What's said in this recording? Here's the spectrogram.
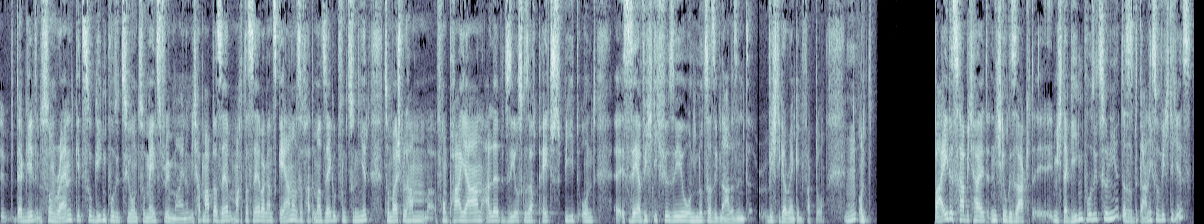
äh, da geht zum Rand geht zur Gegenposition zur Mainstream-Meinung. Ich habe hab das selber, mach das selber ganz gerne und es hat immer sehr gut funktioniert. Zum Beispiel haben vor ein paar Jahren alle SEOs gesagt, Page Speed und äh, ist sehr wichtig für SEO und Nutzersignale sind wichtiger Ranking-Faktor. Mhm. Und beides habe ich halt nicht nur gesagt, äh, mich dagegen positioniert, dass es gar nicht so wichtig ist,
